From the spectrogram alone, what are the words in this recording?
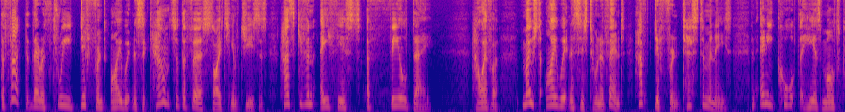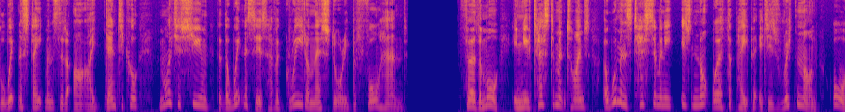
The fact that there are three different eyewitness accounts of the first sighting of Jesus has given atheists a field day. However, most eyewitnesses to an event have different testimonies, and any court that hears multiple witness statements that are identical might assume that the witnesses have agreed on their story beforehand. Furthermore, in New Testament times, a woman's testimony is not worth the paper it is written on, or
